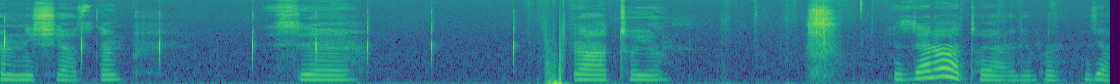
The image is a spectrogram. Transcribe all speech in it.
Yanlış yazdım. Size. Zerato yani bu. Güzel.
